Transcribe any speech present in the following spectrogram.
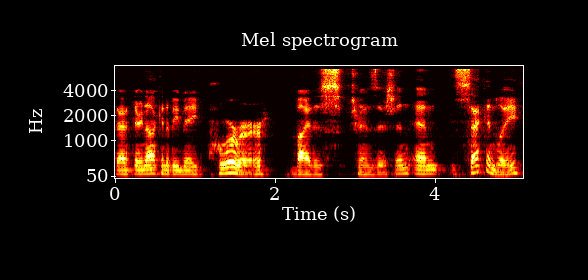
that they're not going to be made poorer by this transition. And secondly,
